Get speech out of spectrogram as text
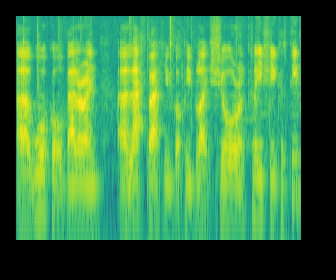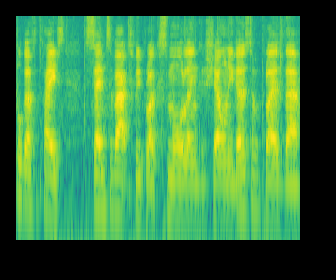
Uh, Walker or Bellerin. Uh, left back, you've got people like Shaw and Clichy, because people go for pace. Centre backs, people like Smalling, Koscielny, those type of players there.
